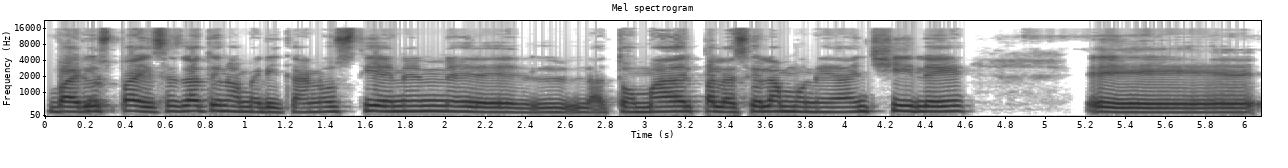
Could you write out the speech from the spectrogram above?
varios países latinoamericanos tienen eh, la toma del Palacio de la Moneda en Chile, en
